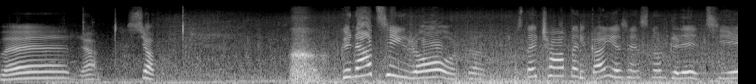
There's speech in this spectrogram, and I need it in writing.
վերա, սյո, գնացինք ժողորդը, ստե չապել կա, ես հենց նոր գրեցի,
